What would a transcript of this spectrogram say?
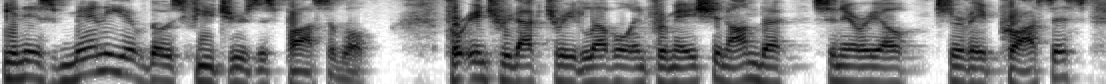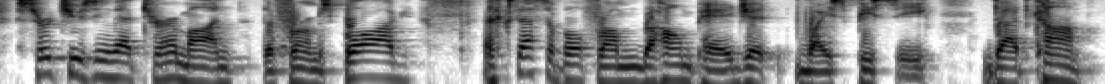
in as many of those futures as possible. For introductory level information on the scenario survey process, search using that term on the firm's blog, accessible from the homepage at weispc.com.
